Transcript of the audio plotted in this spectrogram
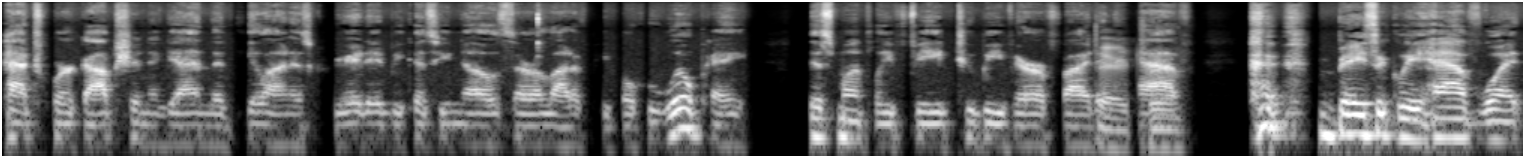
patchwork option again that Elon has created because he knows there are a lot of people who will pay this monthly fee to be verified Very and have basically have what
